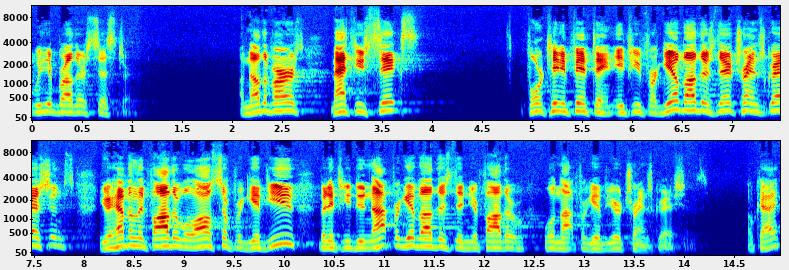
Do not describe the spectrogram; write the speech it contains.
with your brother or sister. Another verse, Matthew 6, 14 and 15. If you forgive others their transgressions, your heavenly Father will also forgive you. But if you do not forgive others, then your Father will not forgive your transgressions. Okay?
